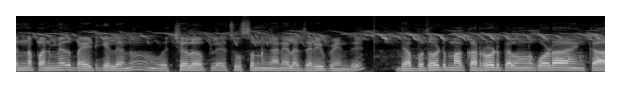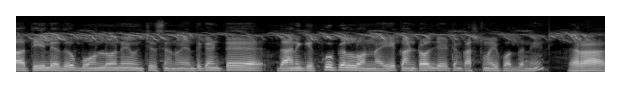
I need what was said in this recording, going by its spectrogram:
చిన్న పని మీద బయటికి వెళ్ళాను వచ్చే లోపలే చూస్తుండగానే ఇలా జరిగిపోయింది. దెబ్బతోటి మా కర్రోడు పిల్లలను కూడా ఇంకా తీయలేదు. బోన్లోనే ఉంచేసాను ఎందుకంటే దానికి ఎక్కువ పిల్లలు ఉన్నాయి. కంట్రోల్ చేయడం కష్టమైపోద్దని. ఎరా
